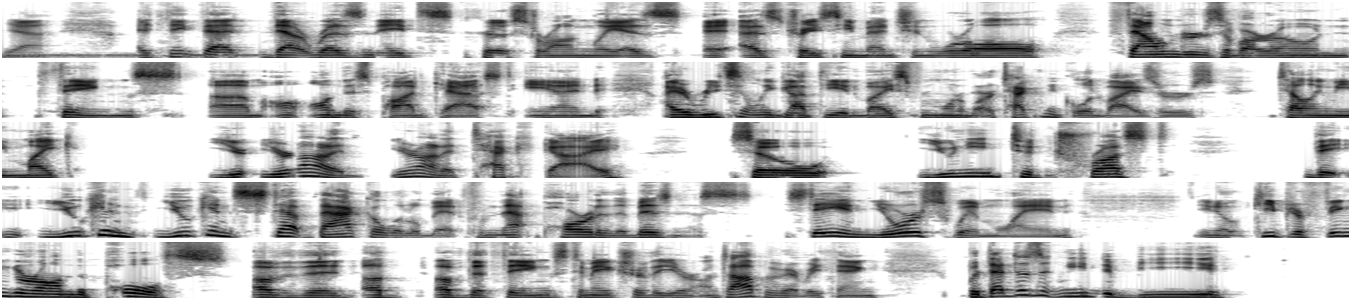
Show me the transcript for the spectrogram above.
Yeah. I think that that resonates so strongly as, as Tracy mentioned, we're all founders of our own things um, on this podcast. And I recently got the advice from one of our technical advisors telling me, Mike, you're you're not a you're not a tech guy, so you need to trust that you can you can step back a little bit from that part of the business. Stay in your swim lane. You know, keep your finger on the pulse of the of, of the things to make sure that you're on top of everything. But that doesn't need to be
